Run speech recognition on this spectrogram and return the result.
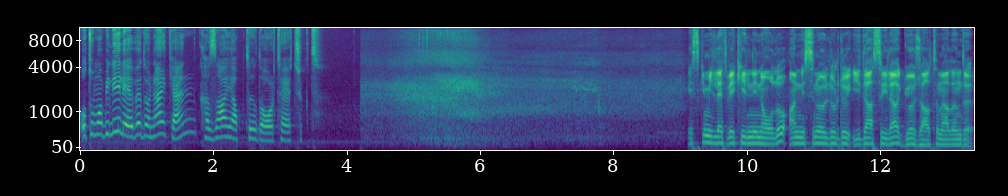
otomobiliyle eve dönerken kaza yaptığı da ortaya çıktı. Eski milletvekilinin oğlu annesini öldürdüğü iddiasıyla gözaltına alındı.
